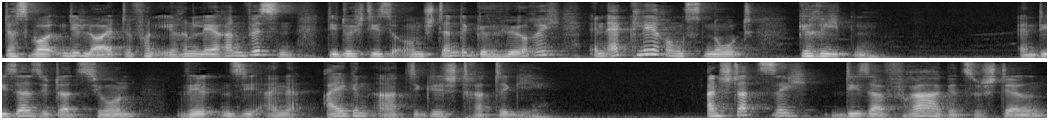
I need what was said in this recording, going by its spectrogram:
Das wollten die Leute von ihren Lehrern wissen, die durch diese Umstände gehörig in Erklärungsnot gerieten. In dieser Situation wählten sie eine eigenartige Strategie. Anstatt sich dieser Frage zu stellen,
